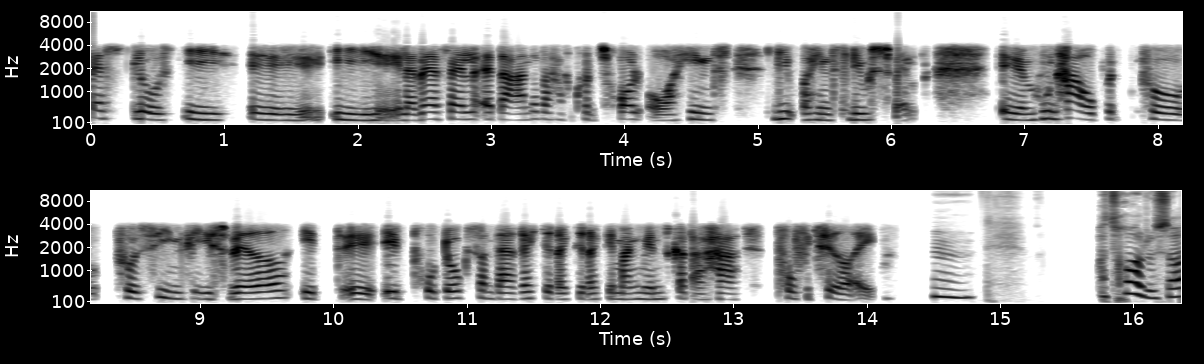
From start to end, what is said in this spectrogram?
fastlåst i, øh, i, eller i hvert fald, at der er andre, der har haft kontrol over hendes liv og hendes livsvalg. Øh, hun har jo på, på, på sin vis været et, øh, et produkt, som der er rigtig, rigtig, rigtig mange mennesker, der har profiteret af. Mm. Og tror du så,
